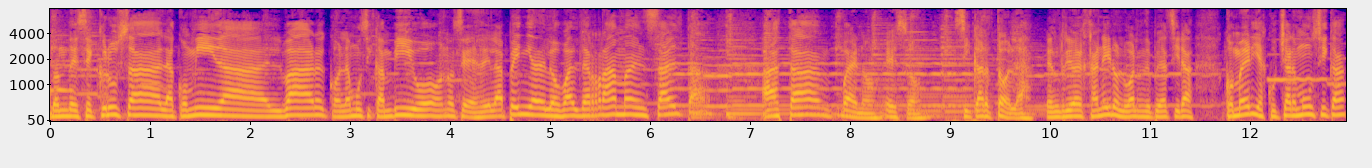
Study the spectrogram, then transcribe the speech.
donde se cruza la comida, el bar, con la música en vivo, no sé, desde la Peña de los Valderrama en Salta hasta, bueno, eso, Cicartola, en Río de Janeiro, un lugar donde puedas ir a comer y a escuchar música.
